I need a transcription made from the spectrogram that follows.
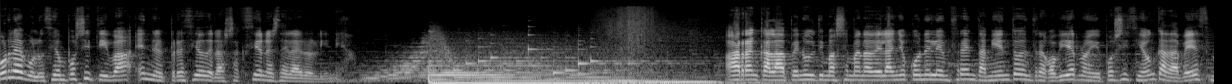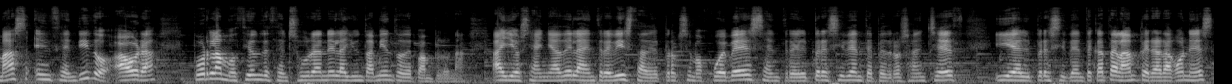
por la evolución positiva en el precio de las acciones de la aerolínea. Arranca la penúltima semana del año con el enfrentamiento entre gobierno y oposición cada vez más encendido, ahora por la moción de censura en el Ayuntamiento de Pamplona. A ello se añade la entrevista del próximo jueves entre el presidente Pedro Sánchez y el presidente catalán Per Aragonés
